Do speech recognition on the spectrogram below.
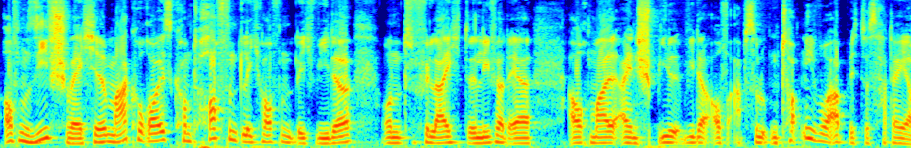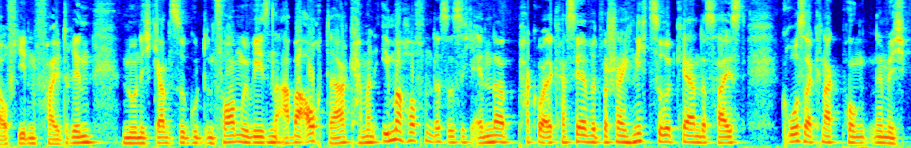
Offensivschwäche. Marco Reus kommt hoffentlich, hoffentlich wieder und vielleicht liefert er auch mal ein Spiel wieder auf absolutem Topniveau ab. Das hat er ja auf jeden Fall drin, nur nicht ganz so gut in Form gewesen, aber auch da kann man immer hoffen, dass es sich ändert. Paco Alcacer wird wahrscheinlich nicht zurückkehren, das heißt, großer Knackpunkt, nämlich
